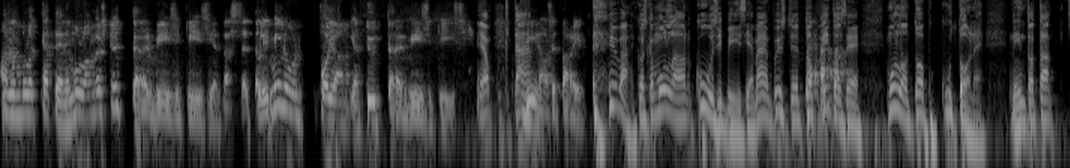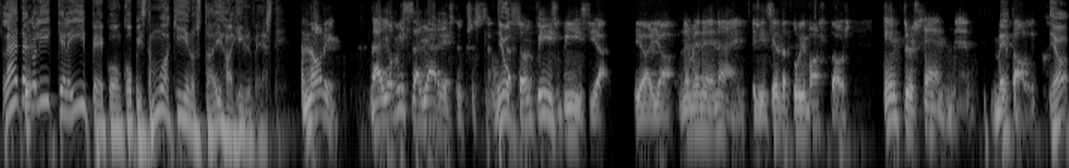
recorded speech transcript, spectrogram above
anna mulle käteen. Niin mulla on myös tyttären viisi biisiä tässä. Että oli minun, pojan ja tyttären viisi biisiä. Ja tämähän, Siinä on se tarina. hyvä, koska mulla on kuusi biisiä. Mä en pysty nyt top vitoseen. Mulla on top kutone. Niin tota, lähdetäänkö liikkeelle IPK-kopista? Mua kiinnostaa ihan hirveästi. No niin. Nämä ei ole missään järjestyksessä, mutta Joo. tässä on viisi biisiä ja, ja ne menee näin. Eli sieltä tuli vastaus Enter Sandman, Metallica. Joo,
